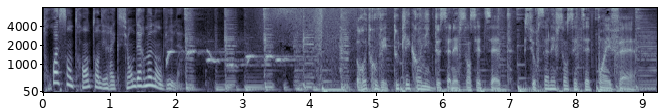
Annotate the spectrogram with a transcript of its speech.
330 en direction d'Hermenonville. Retrouvez toutes les chroniques de Sanef 177 sur sanef177.fr.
